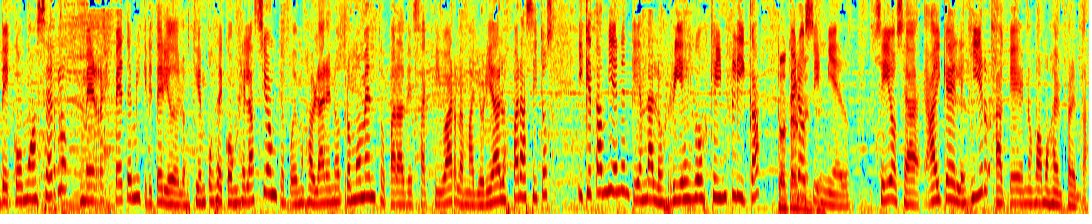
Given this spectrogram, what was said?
de cómo hacerlo, me respete mi criterio de los tiempos de congelación, que podemos hablar en otro momento para desactivar la mayoría de los parásitos, y que también entienda los riesgos que implica, pero sin miedo. Sí, o sea, hay que elegir a qué nos vamos a enfrentar.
